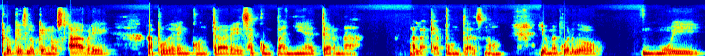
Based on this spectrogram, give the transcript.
creo que es lo que nos abre a poder encontrar esa compañía eterna a la que apuntas, ¿no? Yo me acuerdo muy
